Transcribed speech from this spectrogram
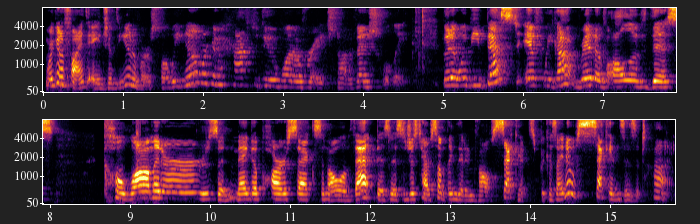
We're going to find the age of the universe. Well, we know we're going to have to do 1 over h naught eventually. But it would be best if we got rid of all of this kilometers and megaparsecs and all of that business and just have something that involves seconds because I know seconds is a time.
